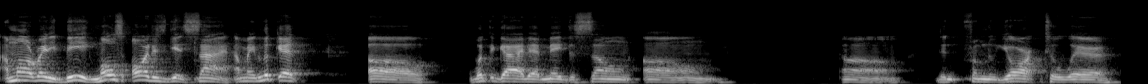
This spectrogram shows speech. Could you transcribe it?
I'm already big. Most artists get signed. I mean, look at uh what the guy that made the song um uh the, from New York to where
